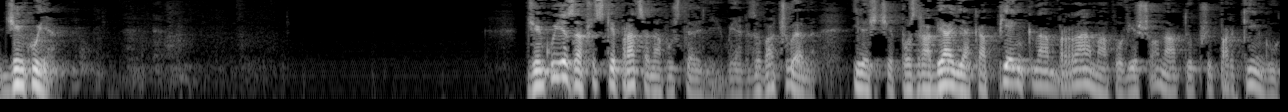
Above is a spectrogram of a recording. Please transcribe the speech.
dziękuję. Dziękuję za wszystkie prace na pustelni, bo jak zobaczyłem, ileście pozrabiali, jaka piękna brama powieszona tu przy parkingu,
